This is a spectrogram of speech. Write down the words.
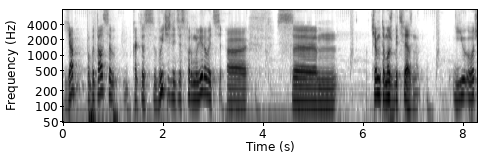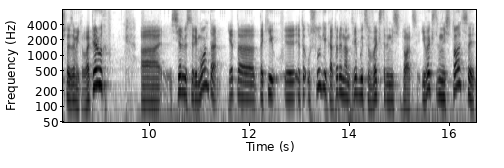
я попытался как-то вычислить и сформулировать э, с... Чем это может быть связано? И вот что я заметил. Во-первых, а, сервисы ремонта это такие э, это услуги, которые нам требуются в экстренной ситуации. И в экстренной ситуации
